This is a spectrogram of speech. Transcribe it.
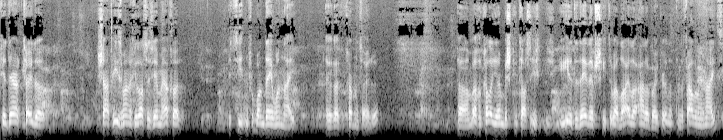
Chederach Toida. Shafi's Manachilos is Yem Echad. It's eaten for one day, one night, like a korban Toida. Um, you, you eat it the day of Shkita, well, Laila Adabaker, and the following night,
